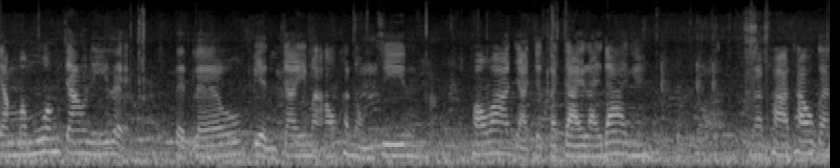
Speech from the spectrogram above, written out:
ยำมะม่วงเจ้านี้แหละ เสร็จแล้วเปลี่ยนใจมาเอาขนมจีน เพราะว่าอยากจะกระจายรายได้ไง ราคาเท่ากัน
